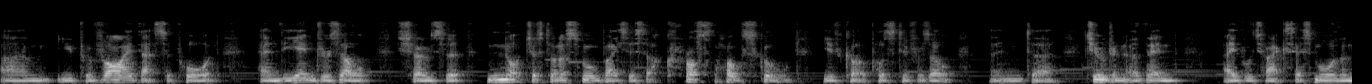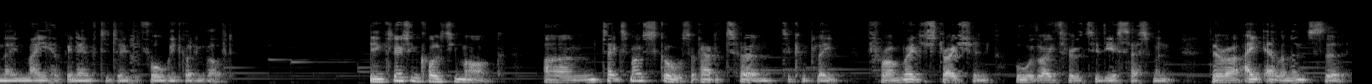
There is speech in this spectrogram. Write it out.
Um, you provide that support and the end result shows that not just on a small basis across the whole school you've got a positive result and uh, children are then able to access more than they may have been able to do before we got involved. The inclusion quality mark um, takes most schools about a term to complete from registration all the way through to the assessment. There are eight elements that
